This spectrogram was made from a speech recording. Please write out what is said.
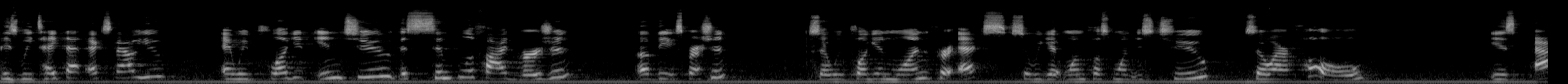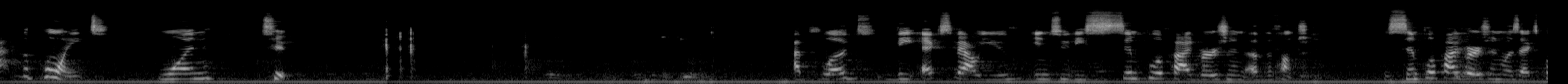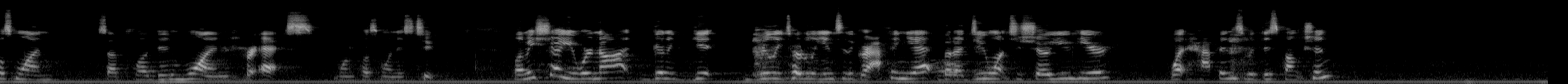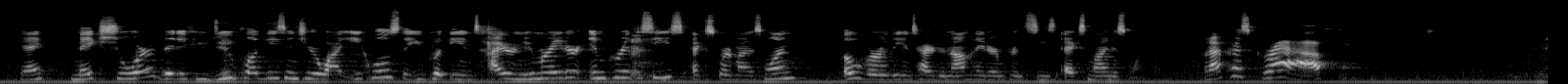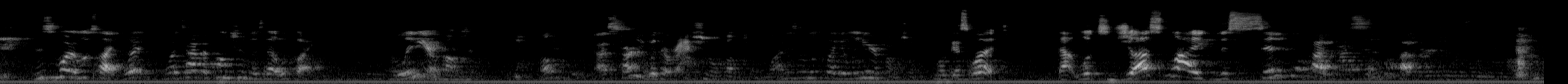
is we take that x value and we plug it into the simplified version of the expression. So we plug in 1 for x, so we get 1 plus 1 is 2. So our hole is at the point 1, 2. I plugged the x value into the simplified version of the function. The simplified version was x plus 1, so I plugged in 1 for x. 1 plus 1 is 2. Let me show you, we're not going to get really totally into the graphing yet, but I do want to show you here what happens with this function. Okay, make sure that if you do plug these into your y equals, that you put the entire numerator in parentheses, x squared minus 1, over the entire denominator in parentheses, x minus 1. When I press graph, this is what it looks like. What, what type of function does that look like? A linear function. Well, I started with a rational function. Why does it look like a linear function? Well, guess what? That looks just like the simplified, my simplified version was a linear function.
